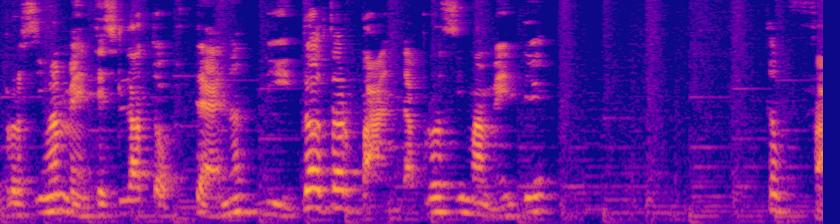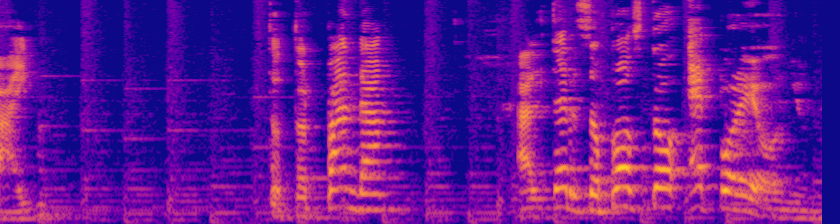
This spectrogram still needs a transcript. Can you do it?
prossimamente sulla top 10 di Dottor Panda, prossimamente top 5. Dottor Panda al terzo posto Apple e Onion.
